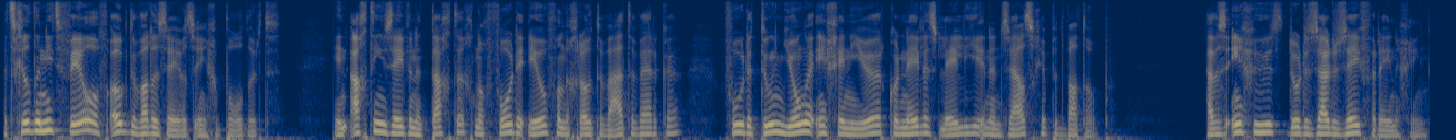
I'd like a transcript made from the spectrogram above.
Het scheelde niet veel of ook de Waddenzee was ingepolderd. In 1887, nog voor de eeuw van de grote waterwerken, voerde toen jonge ingenieur Cornelis Lely in een zeilschip het Wad op. Hij was ingehuurd door de Zuiderzeevereniging,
